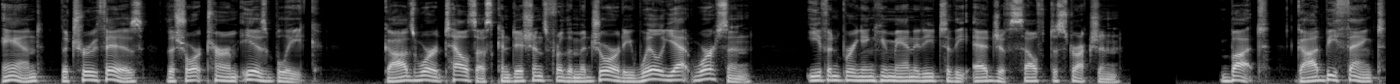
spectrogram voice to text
And the truth is, the short term is bleak. God's Word tells us conditions for the majority will yet worsen, even bringing humanity to the edge of self destruction. But God be thanked,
